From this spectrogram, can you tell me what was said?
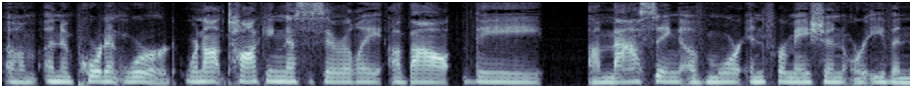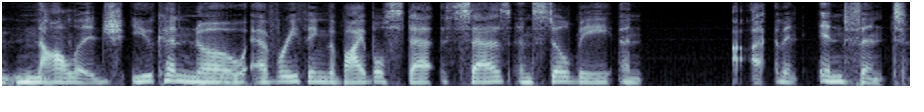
um, an important word. We're not talking necessarily about the amassing of more information or even mm-hmm. knowledge. You can know mm-hmm. everything the Bible st- says and still be an I mean infant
